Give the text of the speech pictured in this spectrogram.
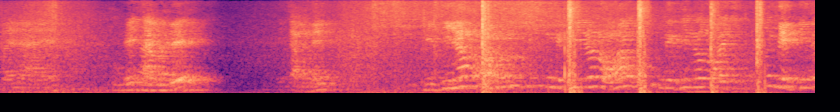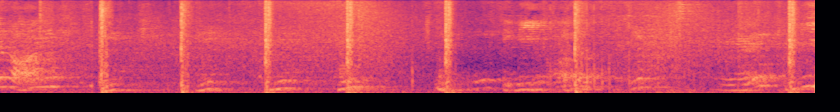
ไปไหนเฮ้ยจับมันดิจับมันดิเด็กดีแล้ว เด็กดีแล้วหรอมึงเด็กดีแล้วหรอมึงเด็กดีแล้วหรอเด็กดีเหรอเฮ้ยดี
